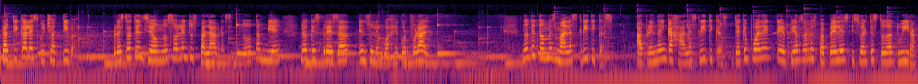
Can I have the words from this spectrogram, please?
Practica la escucha activa. Presta atención no solo en tus palabras, sino también lo que expresa en su lenguaje corporal. No te tomes malas críticas. Aprende a encajar las críticas, ya que puede que pierdas los papeles y sueltes toda tu ira.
